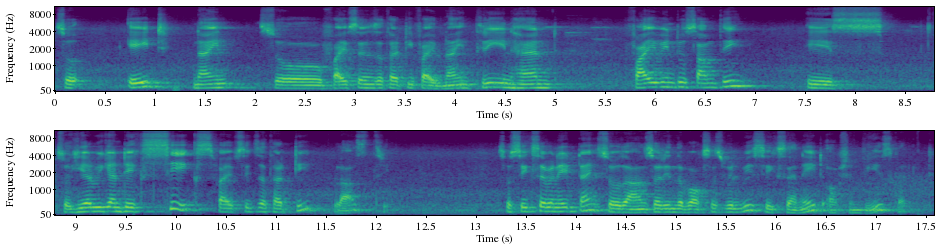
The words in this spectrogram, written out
So 8 9 so 5 sevens are 35 9 3 in hand 5 into something is so here we can take 6 5 6 are 30 plus 3 so 6 7 8 9 so the answer in the boxes will be 6 and 8 option b is correct.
